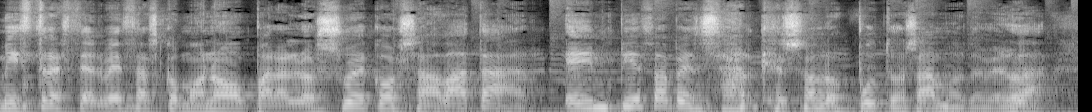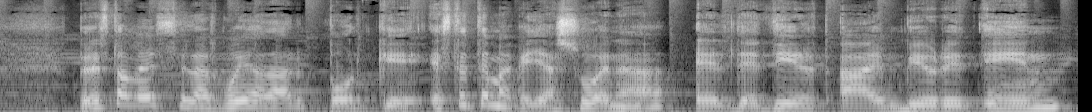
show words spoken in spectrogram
Mis tres cervezas, como no, para los suecos Avatar. Empiezo a pensar que son los putos amos, de verdad. Pero esta vez se las voy a dar porque este tema que ya suena, el de Dirt I'm Buried In,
